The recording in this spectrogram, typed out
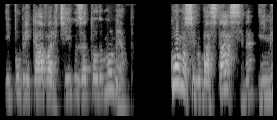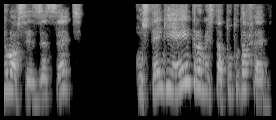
e publicava artigos a todo momento. Como se não bastasse, né? em 1917, Rusteng entra no Estatuto da FEB,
